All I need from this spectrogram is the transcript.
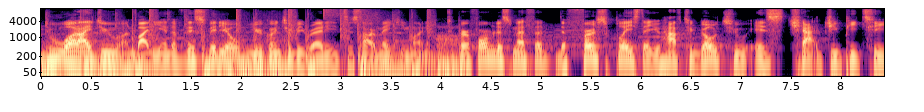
do what I do, and by the end of this video, you're going to be ready to start making money. To perform this method, the first place that you have to go to is ChatGPT,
